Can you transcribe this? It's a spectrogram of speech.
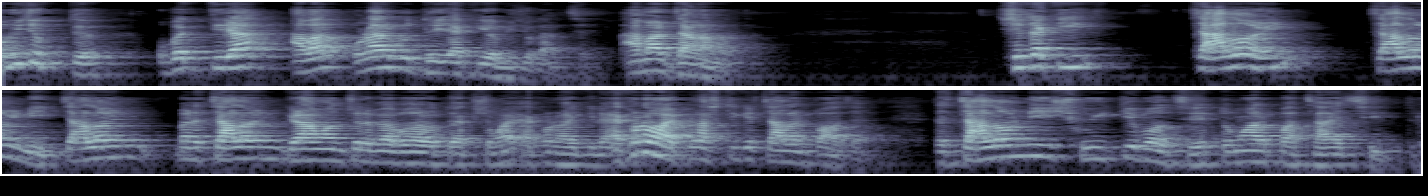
অভিযুক্ত ব্যক্তিরা আবার ওনার বিরুদ্ধে একই অভিযোগ আনছে, আমার জানা মতো। সেটা কি চালইন? চালইনি চালইন মানে চালইন গ্রাম অঞ্চলে ব্যবহার হতো এক সময় এখন হয় কিনা? এখনও হয়, প্লাস্টিকের চালন পাওয়া যায়। চালনি সুইকে বলছে, তোমার পাছায় ছিদ্র।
